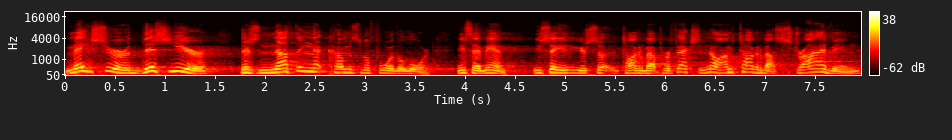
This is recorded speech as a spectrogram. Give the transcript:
Make sure this year there's nothing that comes before the Lord. You say, man, you say you're talking about perfection. No, I'm talking about striving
